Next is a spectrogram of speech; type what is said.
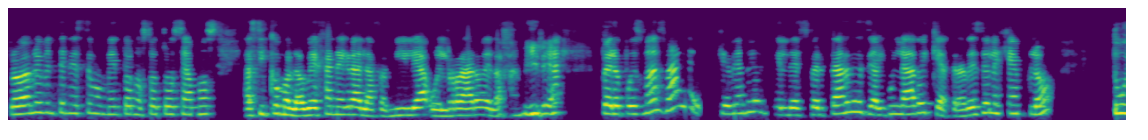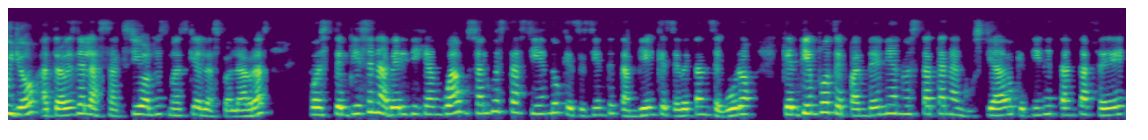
Probablemente en este momento nosotros seamos así como la oveja negra de la familia o el raro de la familia, pero pues más vale que vean el, despertar desde algún lado y que a través del ejemplo tuyo, a través de las acciones más que de las palabras, pues te empiecen a ver y digan, wow, pues algo está haciendo que se siente tan bien, que se ve tan seguro, que en tiempos de pandemia no está tan angustiado, que tiene tanta fe,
